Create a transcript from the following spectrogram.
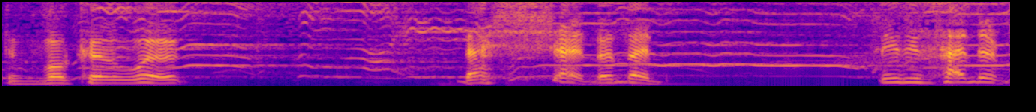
The vocal work semua ini dahsyat tuan-tuan. This is 100%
